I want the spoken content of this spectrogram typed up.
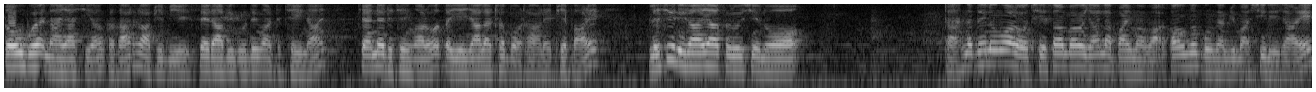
၃ပွဲအနိုင်ရရှိအောင်ကစားထားတာဖြစ်ပြီးစက်တာဘီကိုအသင်းကတစ်ချိန်နိုင်ကျန်တဲ့တစ်ချိန်ကတော့တရေရလက်ထွက်ပေါ်ထားတာလည်းဖြစ်ပါတယ်လက်ရှိအနေထားအရဆိုလို့ရှိရင်တော့ဒါနှစ်သိန်းလုံးကတော့ခြေစွမ်းပိုင်းရလက်ပိုင်းမှာပါအကောင်းဆုံးပုံစံမျိုးမှာရှိနေကြတယ်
